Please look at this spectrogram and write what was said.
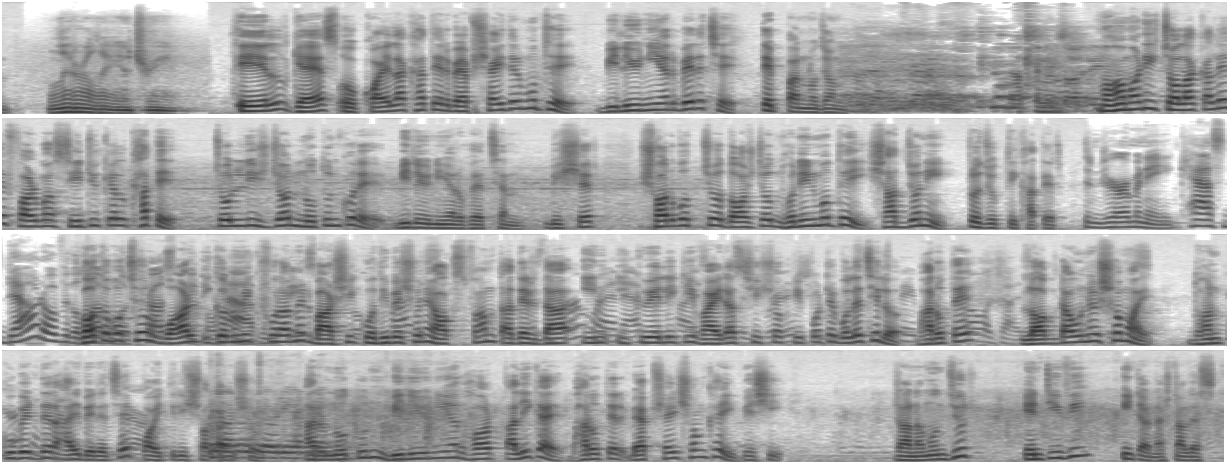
তেল গ্যাস ও কয়লা খাতের ব্যবসায়ীদের মধ্যে বিলিয়নিয়ার বেড়েছে তেপ্পান্ন জন। মহামারী চলাকালে ফার্মাসিউটিক্যাল খাতে চল্লিশ জন নতুন করে বিলিয়নিয়ার হয়েছেন। বিশ্বের সর্বোচ্চ দশজন ধনীর মধ্যেই সাতজনই প্রযুক্তি খাতের। গত বছর ওয়ার্ল্ড ইকোনমিক ফোরামের বার্ষিক অধিবেশনে. অক্সফাম তাদের দ্য ইন ইকুয়ালিটি ভাইরাস শীর্ষক রিপোর্টে বলেছিল ভারতে লকডাউনের সময় ধনকুবেরদের আয় বেড়েছে পঁয়ত্রিশ শতাংশ। আর নতুন বিলিয়নিয়ার হওয়ার তালিকায় ভারতের ব্যবসায়ী সংখ্যাই বেশি। Rana Manjur NTV international desk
